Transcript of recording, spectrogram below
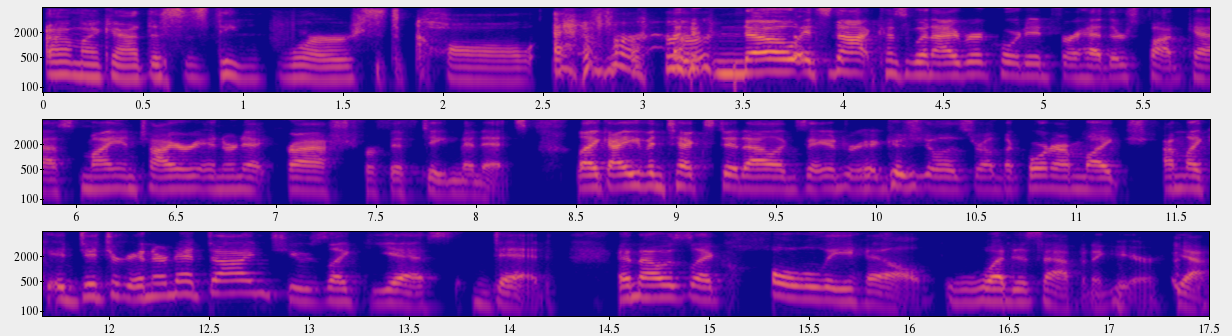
Oh my God, this is the worst call ever. no, it's not because when I recorded for Heather's podcast, my entire internet crashed for 15 minutes. Like I even texted Alexandria because she lives around the corner. I'm like, I'm like, eh, did your internet die? And she was like, yes, dead. And I was like, holy hell, what is happening here? Yeah.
